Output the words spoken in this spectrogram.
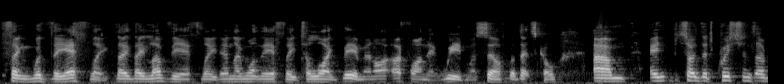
thing with the athlete. They, they love the athlete and they want the athlete to like them, and I, I find that weird myself, but that's cool. Um, and so the questions are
